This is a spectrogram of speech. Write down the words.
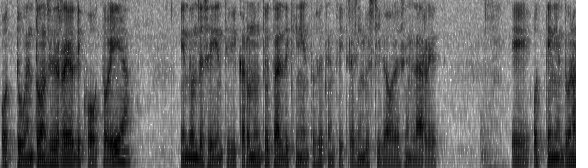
Obtuve entonces redes de coautoría, en donde se identificaron un total de 573 investigadores en la red eh, obteniendo una,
